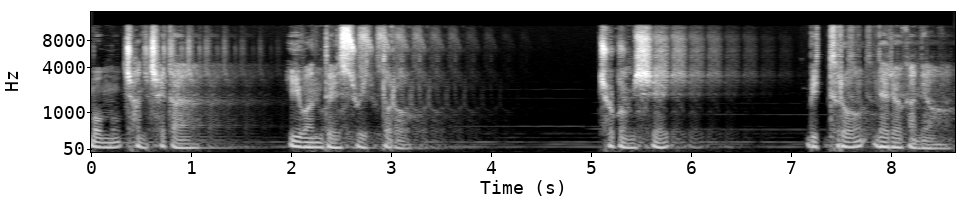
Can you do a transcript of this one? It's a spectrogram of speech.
몸 전체가 이완될 수 있도록 조금씩 밑으로 내려가며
